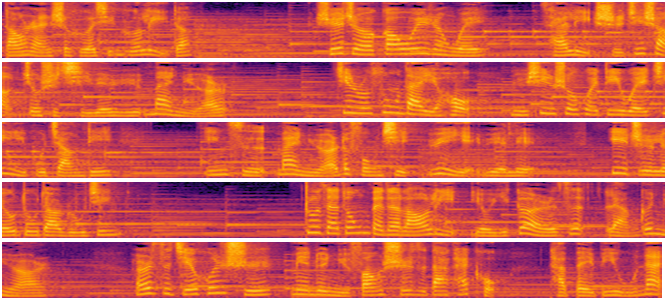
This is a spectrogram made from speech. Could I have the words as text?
当然是合情合理的。学者高威认为，彩礼实际上就是起源于卖女儿。进入宋代以后，女性社会地位进一步降低。因此，卖女儿的风气越演越烈，一直流毒到如今。住在东北的老李有一个儿子，两个女儿。儿子结婚时，面对女方狮子大开口，他被逼无奈，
